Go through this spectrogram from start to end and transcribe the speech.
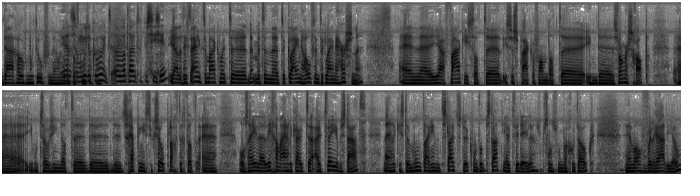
dagen over moeten oefenen. Ja, dat is een moeilijk woord. En wat houdt het precies in? Ja, dat heeft eigenlijk te maken met, met een te klein hoofd en te kleine hersenen. En uh, ja, vaak is, dat, uh, is er sprake van dat uh, in de zwangerschap... je moet zo zien dat de, de schepping is natuurlijk zo prachtig... dat ons hele lichaam eigenlijk uit, uit tweeën bestaat. En eigenlijk is de mond daarin het sluitstuk. Want dat bestaat niet uit twee delen. Soms moet maar goed ook. Behalve voor de radio.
